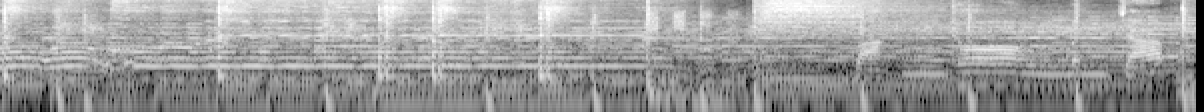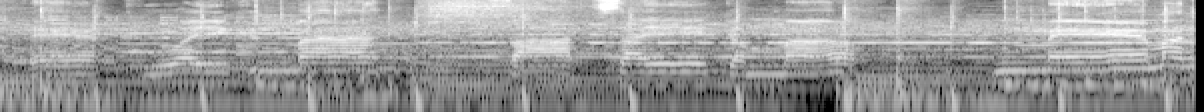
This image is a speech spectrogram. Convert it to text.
โอ้โอ้บักทองมันจับแบกหวยขึ้นมา สาดใส่กำมา แม่มัน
